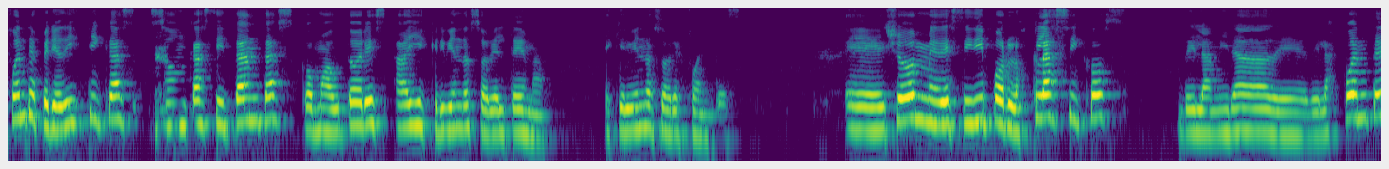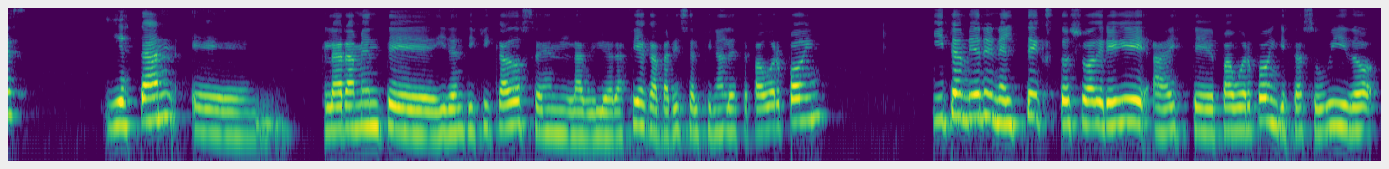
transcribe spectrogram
fuentes periodísticas son casi tantas como autores hay escribiendo sobre el tema, escribiendo sobre fuentes. Eh, yo me decidí por los clásicos de la mirada de, las fuentes y están eh, claramente identificados en la bibliografía que aparece al final de este PowerPoint. Y también en el texto yo agregué a este PowerPoint que está subido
